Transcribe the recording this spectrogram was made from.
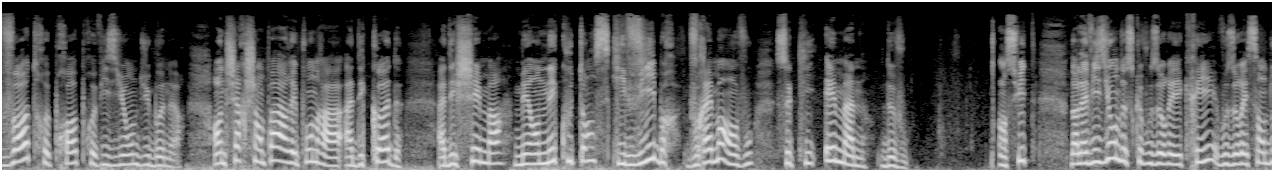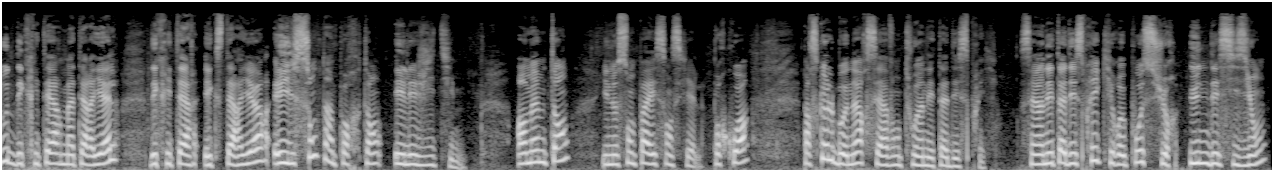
votre propre vision du bonheur. En ne cherchant pas à répondre à, des codes, à des schémas, mais en écoutant ce qui vibre vraiment en vous, ce qui émane de vous. Ensuite, dans la vision de ce que vous aurez écrit, vous aurez sans doute des critères matériels, des critères extérieurs, et ils sont importants et légitimes. En même temps, ils ne sont pas essentiels. Pourquoi? Parce que le bonheur, c'est avant tout un état d'esprit. C'est un état d'esprit qui repose sur une décision,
